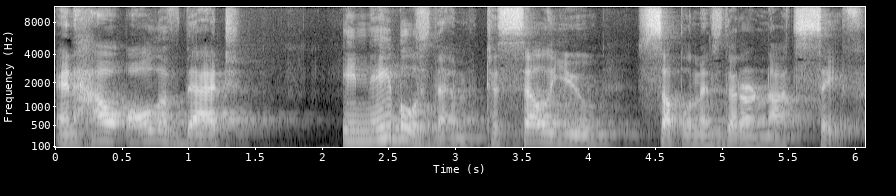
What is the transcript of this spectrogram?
and how all of that enables them to sell you supplements that are not safe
